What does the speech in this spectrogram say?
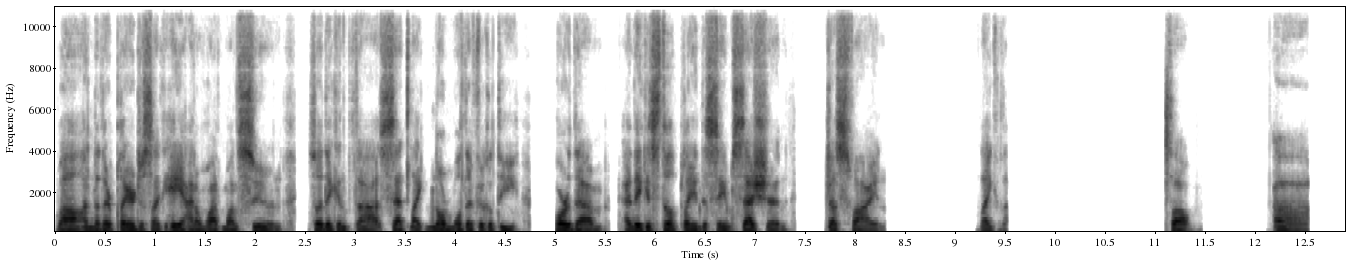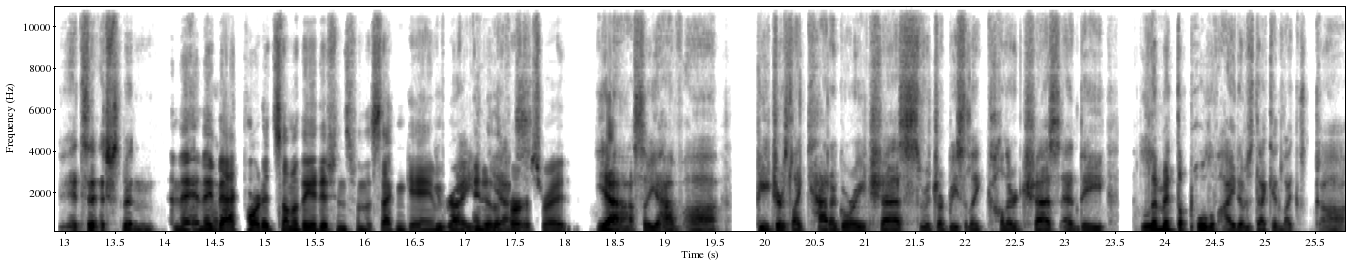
while another player just like, hey, I don't want monsoon, so they can uh, set like normal difficulty for them, and they can still play in the same session just fine, like that. So, uh, it's it's been And they and they Um, backported some of the additions from the second game right, into the yes. first, right? Yeah, so you have uh features like category chests, which are basically colored chests, and they limit the pool of items that can like uh,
